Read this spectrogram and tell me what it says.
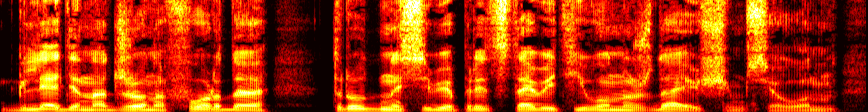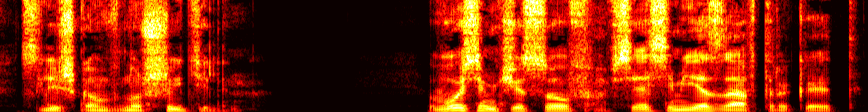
Глядя на Джона Форда, трудно себе представить его нуждающимся, он слишком внушителен. Восемь часов вся семья завтракает,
